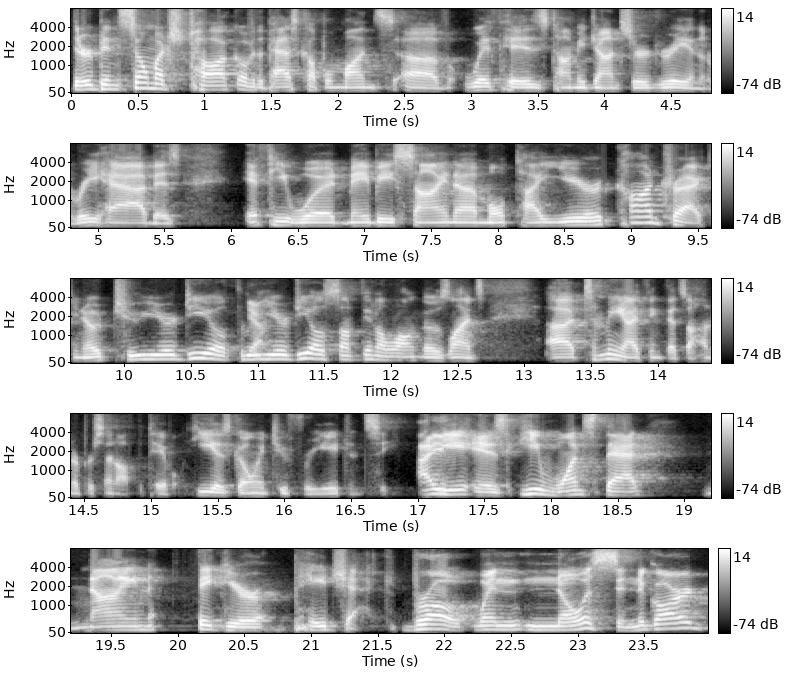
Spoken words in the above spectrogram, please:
there had been so much talk over the past couple months of with his Tommy John surgery and the rehab is if he would maybe sign a multi-year contract, you know, two-year deal, three-year deal, something along those lines. Uh, to me, I think that's 100% off the table. He is going to free agency. I- he is. He wants that nine-figure paycheck. Bro, when Noah Syndergaard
